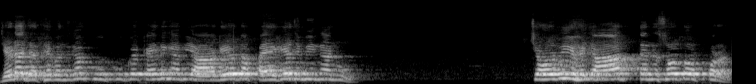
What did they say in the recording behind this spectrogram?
ਜਿਹੜਾ ਜਥੇਬੰਦੀਆਂ ਕੂਕ ਕੂਕ ਕੇ ਕਹਿੰਦੀਆਂ ਵੀ ਆ ਗਏ, ਉਹ ਤਾਂ ਪੈ ਗਏ ਜ਼ਮੀਨਾਂ ਨੂੰ। 24300 ਤੋਂ ਉੱਪਰ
